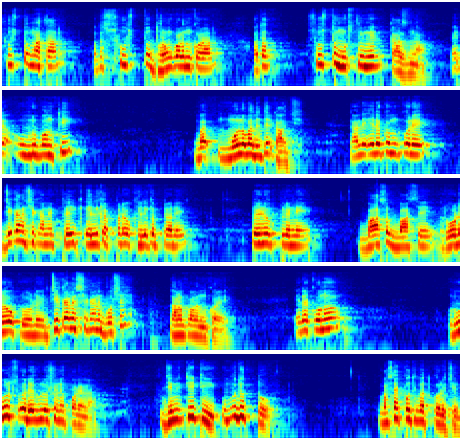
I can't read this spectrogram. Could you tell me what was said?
সুস্থ মাতার অর্থাৎ সুস্থ ধর্ম পালন করার অর্থাৎ সুস্থ মুসলিমের কাজ না। এটা উগ্রপন্থী বা মৌলবাদীদের কাজ। নাহলে এরকম করে যেখানে সেখানে ফ্লাইট হেলিকপ্টার হোক হেলিকপ্টারে প্লেন হোক প্লেনে বাস হোক বাসে রোডে হোক রোডে যেখানে সেখানে বসে ধর্ম পালন করে। এটা কোনো রুলস ও রেগুলেশনে পড়ে না। যিনি টিটি, উপযুক্ত ভাষায় প্রতিবাদ করেছেন,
